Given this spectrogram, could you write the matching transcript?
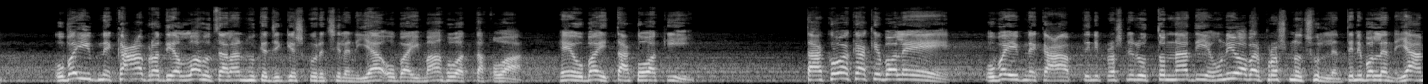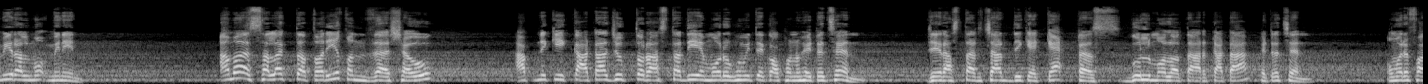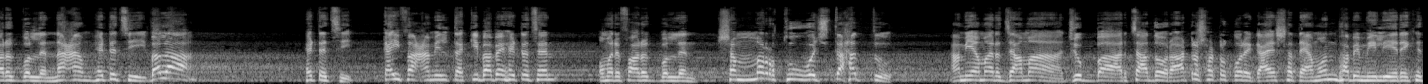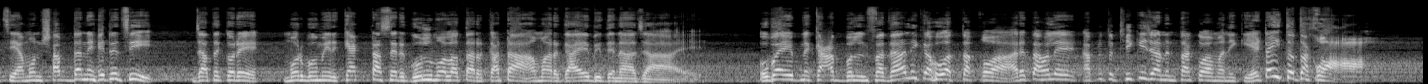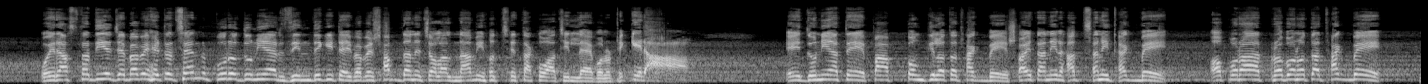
উবাই ইবনে কাব রদি আল্লাহ চালানহুকে জিজ্ঞেস করেছিলেন, ইয়া উবাই, মা হুয়া তাকোয়া হে উবাই তাকোয়া কি? তাকোয়া কাকে বলে? উবাই ইবনে কাব, তিনি প্রশ্নের উত্তর না দিয়ে উনিও আবার প্রশ্ন ছুড়লেন। তিনি বললেন, ইয়া আমির আল মুমিনিন। আমা সালাক্তা তরিকন আপনি কি কাটাযুক্ত রাস্তা দিয়ে মরুভূমিতে কখনো হেঁটেছেন? যে রাস্তার চারদিকে ক্যাকটাস, গুলমলতার কাটা হেঁটেছেন। ওমরে ফারুক বললেন, নাম, হেঁটেছি, বালা, হেঁটেছি। কাইফা আমিলতা কীভাবে হেঁটেছেন? ওমরে ফারুক বললেন সম্মার্থু আমি আমার জামা, জুব্বা আর চাদর আটো শটো করে গায়ের সাথে এমন ভাবে মিলিয়ে রেখেছি, এমন সাবধানে হেঁটেছি, যাতে করে মরুভূমির ক্যাকটাসের গুলমলতার কাটা আমার গায়ে বিদে না যায়। উবাই ইবনে কাব বললেন ফাদালিকা হুয়া তাকওয়া। আরে তাহলে আপনি তো ঠিকই জানেন তাকওয়া মানে কি। এটাই তো তাকওয়া। ওই রাস্তা দিয়ে যেভাবে হেঁটেছেন, পুরো দুনিয়ার জিন্দিগিটা এইভাবে সাবধানে চলার নামই হচ্ছে তাকওয়া চিল্লায় বলো ঠিকিরা এই দুনিয়াতে পাপ পঙ্কিলতা থাকবে, শয়তানির হাতছানি থাকবে, অপরাধ প্রবণতা থাকবে,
